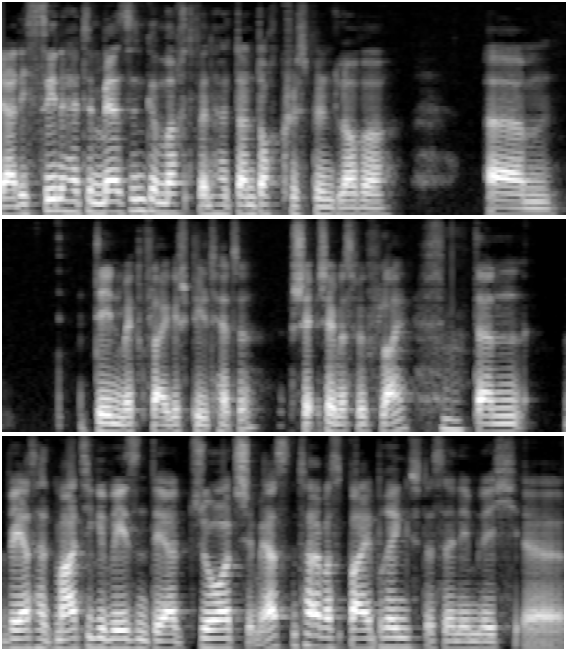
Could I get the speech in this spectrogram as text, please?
Ja, die Szene hätte mehr Sinn gemacht, wenn halt dann doch Crispin Glover ähm, den McFly gespielt hätte, Seamus McFly. Hm. Dann wäre es halt Marty gewesen, der George im ersten Teil was beibringt, dass er nämlich äh,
